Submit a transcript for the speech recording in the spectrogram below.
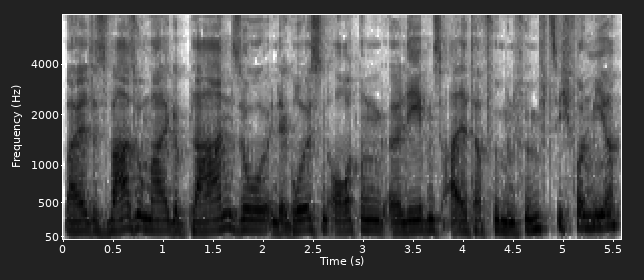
weil das war so mal geplant, so in der Größenordnung äh, Lebensalter 55 von mir.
